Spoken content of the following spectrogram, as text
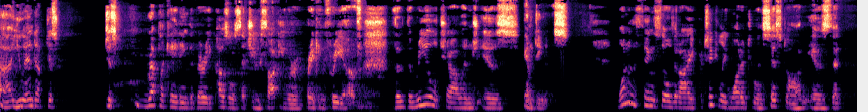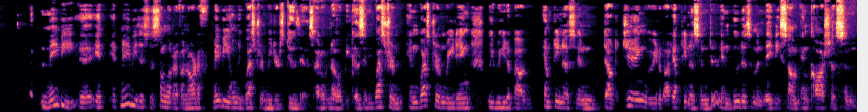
uh, you end up just just replicating the very puzzles that you thought you were breaking free of. The, the real challenge is emptiness. One of the things, though, that I particularly wanted to insist on is that maybe uh, it, it maybe this is somewhat of an art. Maybe only Western readers do this. I don't know because in Western in Western reading we read about emptiness in Tao Te Ching, we read about emptiness in, in Buddhism, and maybe some incautious and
